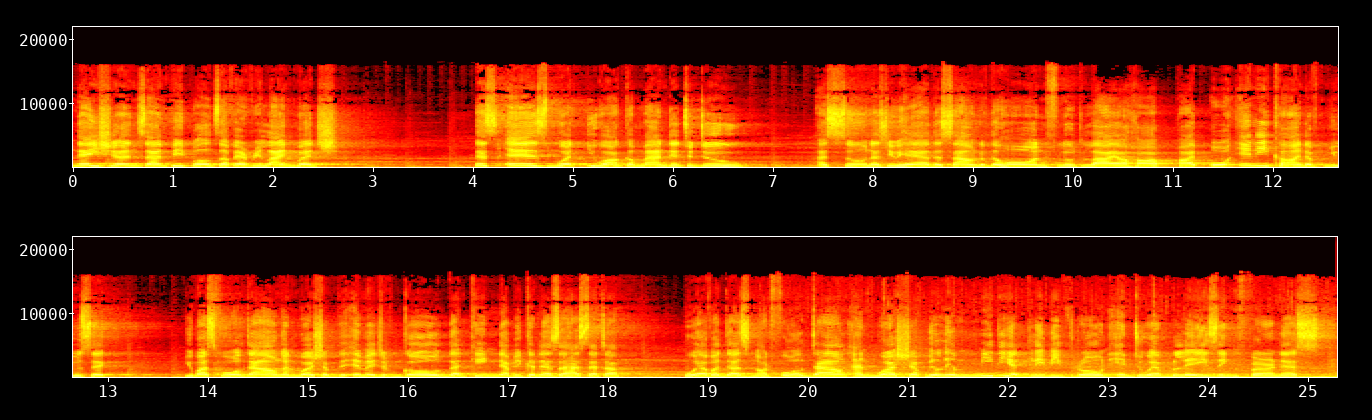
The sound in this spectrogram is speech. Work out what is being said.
Nations and peoples of every language, this is what you are commanded to do. As soon as you hear the sound of the horn, flute, lyre, harp, pipe, or any kind of music, you must fall down and worship the image of gold that King Nebuchadnezzar has set up. Whoever does not fall down and worship will immediately be thrown into a blazing furnace.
